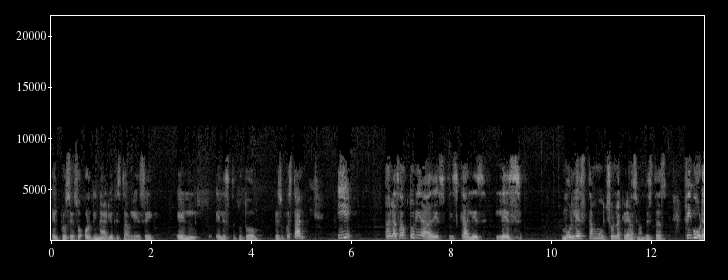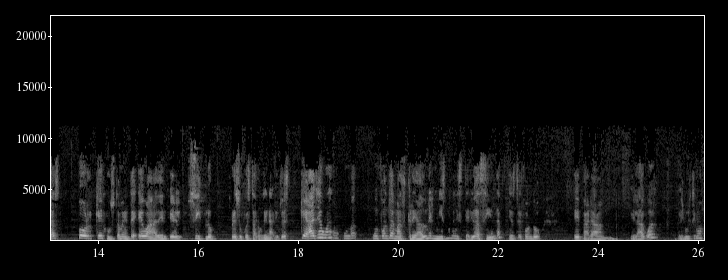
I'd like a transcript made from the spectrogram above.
el proceso ordinario que establece el, el estatuto presupuestal y a las autoridades fiscales les molesta mucho la creación de estas figuras porque justamente evaden el ciclo presupuestal ordinario. Entonces, que haya un fondo además creado en el mismo Ministerio de Hacienda, este fondo eh, para el agua, el último,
